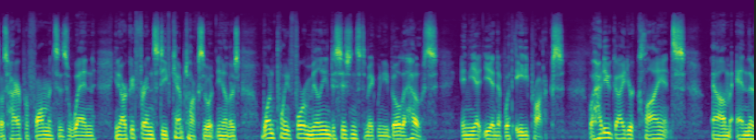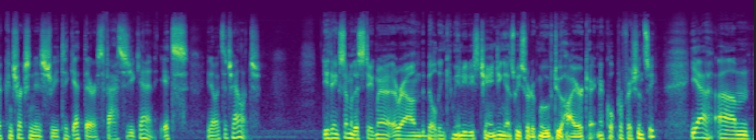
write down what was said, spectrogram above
those higher performances when, you know, our good friend Steve Kemp talks about, you know, there's 1.4 million decisions to make when you build a house, and yet you end up with 80 products. Well, how do you guide your clients um, and the construction industry to get there as fast as you can? It's, you know, it's a challenge. Do you think some of the stigma around the building community is changing as we sort of move to higher technical proficiency? Yeah. Um,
